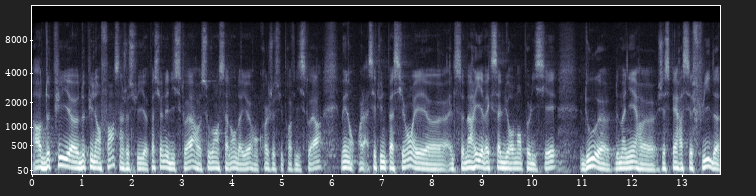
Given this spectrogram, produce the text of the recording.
Alors depuis, euh, l'enfance, hein, je suis passionné d'histoire, souvent en salon d'ailleurs, on croit que je suis prof d'histoire, mais non, voilà, c'est une passion et euh, elle se marie avec celle du roman policier, d'où, euh, de manière, j'espère, assez fluide,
